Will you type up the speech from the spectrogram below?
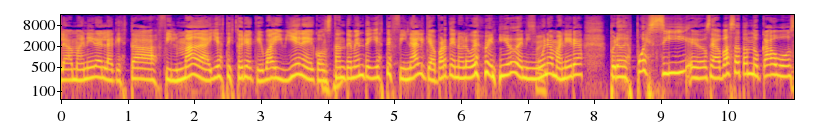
la manera en la que está filmada y esta historia que va y viene constantemente y este final que aparte no lo ves venir de ninguna manera, pero después sí, eh, o sea, vas atando cabos,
